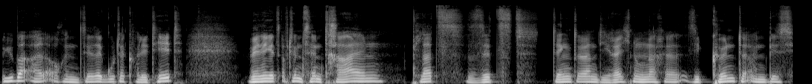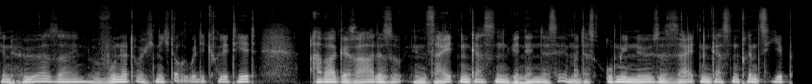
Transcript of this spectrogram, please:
überall auch in sehr, sehr guter Qualität. Wenn ihr jetzt auf dem zentralen Platz sitzt, denkt dran, die Rechnung nachher, sie könnte ein bisschen höher sein. Wundert euch nicht auch über die Qualität. Aber gerade so in den Seitengassen, wir nennen das ja immer das ominöse Seitengassenprinzip,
